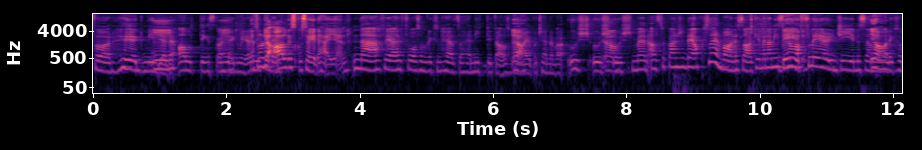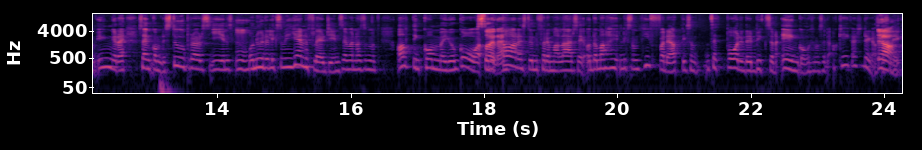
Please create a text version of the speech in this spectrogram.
för högmidjade, allting ska vara högmidjade. Jag tycker trodde jag det- aldrig skulle säga det här igen. Nej, för jag får som liksom helt så här 90-tals Ja. vibe och känner bara usch, usch, Ja. usch. Men alltså kanske det är också en vanlig sak. Jag menar minns Det är det ju var det. flare jeans när Ja. man var liksom yngre, sen kom det stuprörsjeans Mm. och nu är det liksom igen flare jeans. Jag menar som att allting kommer ju och går Så och det det. tar en stund före man lär sig och då man har liksom hiffat det att liksom sett på de där byxorna en gång så man säger okej kanske det är ganska Ja. snyggt.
